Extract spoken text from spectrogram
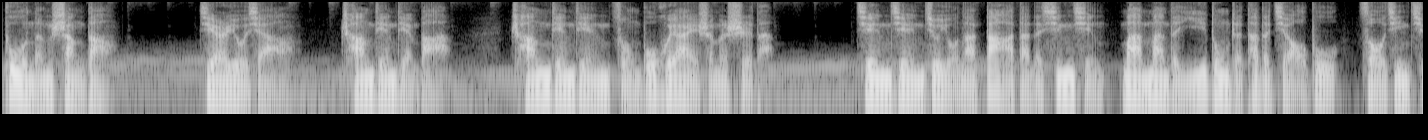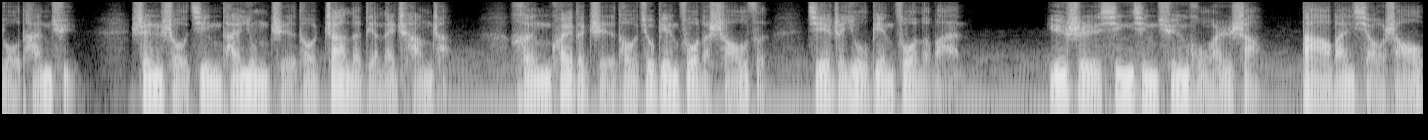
不能上当，继而又想长点点吧，长点点总不会碍什么事的。渐渐就有那大胆的猩猩，慢慢的移动着他的脚步走进酒坛去，伸手进坛，用指头蘸了点来尝尝。很快的指头就变做了勺子，接着又变做了碗。于是猩猩群哄而上，大碗小勺，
